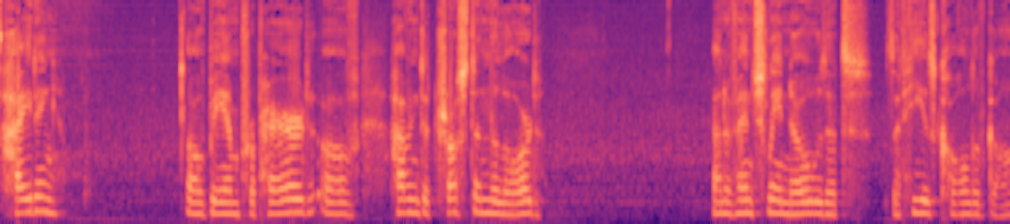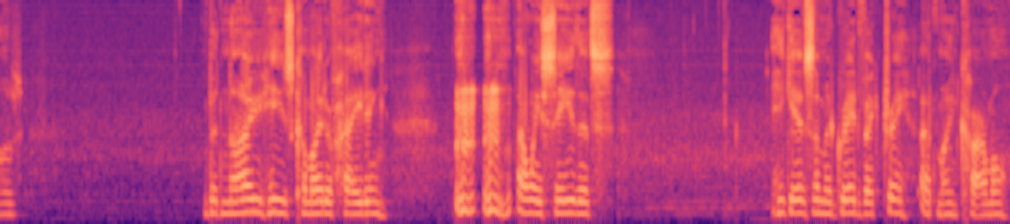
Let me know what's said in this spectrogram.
hiding, of being prepared, of having to trust in the Lord, and eventually know that, that he is called of God. But now he's come out of hiding, and we see that he gives them a great victory at Mount Carmel.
